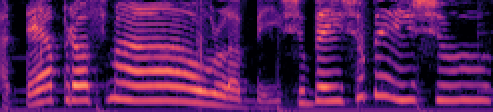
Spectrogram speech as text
Até a próxima aula. Beijo, beijo, beijo.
